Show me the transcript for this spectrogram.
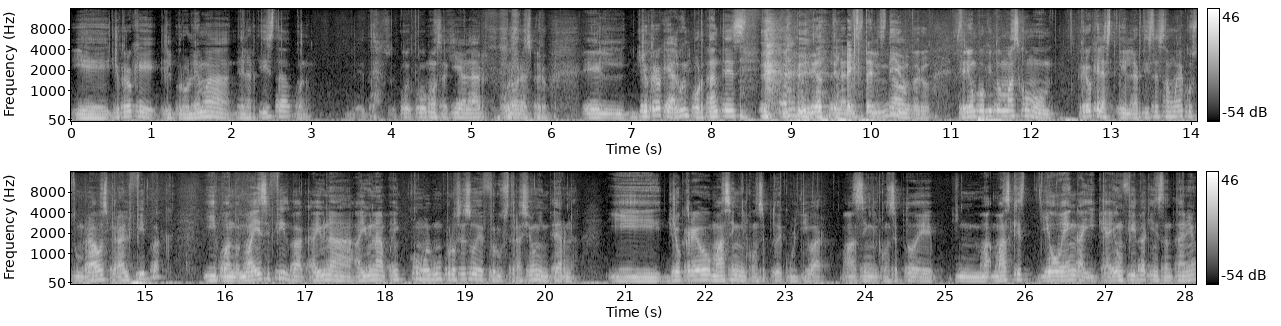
Y eh, yo creo que el problema del artista, bueno, podemos aquí hablar por horas, pero el, yo creo que algo importante es extendido, pero sería un poquito más como, creo que el artista está muy acostumbrado a esperar el feedback y cuando no hay ese feedback hay una hay una hay como algún proceso de frustración interna. Y yo creo más en el concepto de cultivar más en el concepto de más que yo venga y que haya un feedback instantáneo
